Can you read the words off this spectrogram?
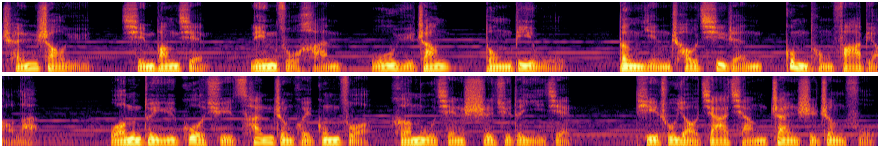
陈少宇、秦邦宪、林祖涵、吴玉章、董必武、邓颖超七人共同发表了我们对于过去参政会工作和目前时局的意见。提出要加强战时政府，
